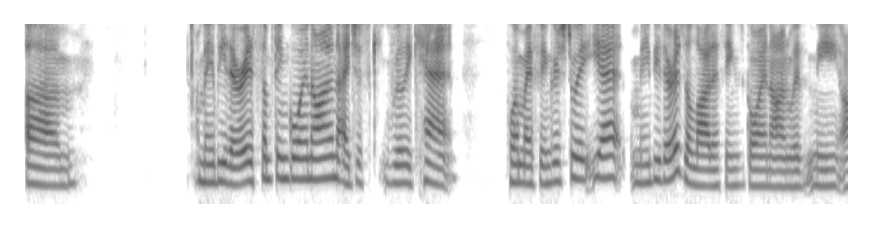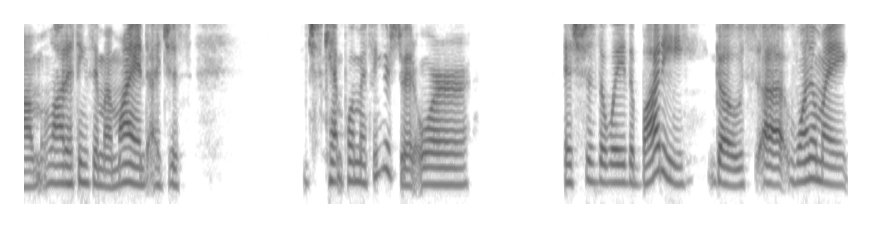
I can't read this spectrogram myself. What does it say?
Um maybe there is something going on. I just really can't point my fingers to it yet. Maybe there is a lot of things going on with me. Um, a lot of things in my mind. I just just can't point my fingers to it or it's just the way the body goes. Uh, one of my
